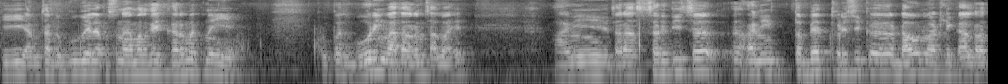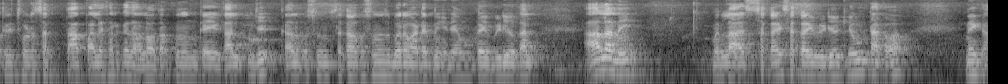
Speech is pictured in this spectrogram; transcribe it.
की आमचा डुग्गू गेल्यापासून आम्हाला काही करमत नाही आहे खूपच बोरिंग वातावरण चालू आहे. आणि जरा सर्दीचं आणि तब्येत थोडीशी डाऊन वाटली. काल रात्री थोडासा ताप आल्यासारखा झाला होता. म्हणून काही काल म्हणजे कालपासून सकाळपासूनच बरं वाटत नाही. त्यामुळे काही व्हिडिओ काल आला नाही. म्हणलं आज सकाळी सकाळी व्हिडिओ घेऊन टाकावा. नाही का?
